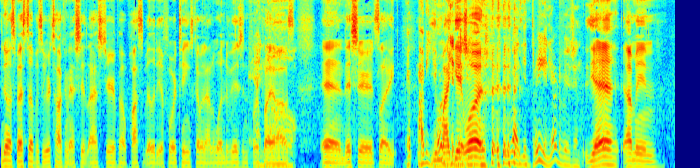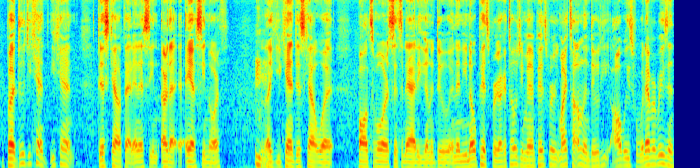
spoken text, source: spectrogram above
You know what's messed up is we were talking that shit last year about possibility of four teams coming out of one division for I the playoffs, know. and this year it's like It might be you might division. get one. you might get three in your division. yeah, I mean, but dude, you can't you can't discount that NFC or that AFC North. Like you can't discount what Baltimore and Cincinnati gonna do, and then you know Pittsburgh. Like I told you, man, Pittsburgh. Mike Tomlin, dude, he always for whatever reason,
